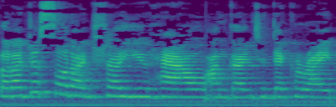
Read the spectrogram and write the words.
but I just thought I'd show you how I'm going to decorate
